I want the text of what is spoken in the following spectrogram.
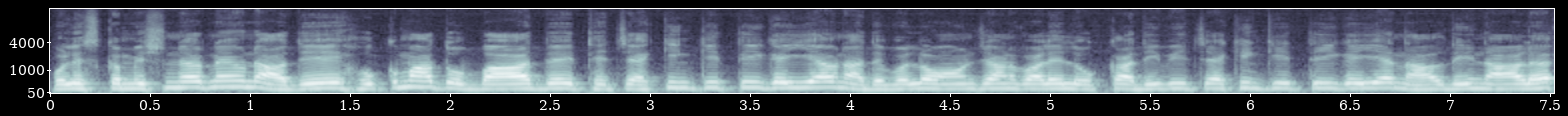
ਪੁਲਿਸ ਕਮਿਸ਼ਨਰ ਨੇ ਉਹਨਾਂ ਦੇ ਹੁਕਮਾਂ ਤੋਂ ਬਾਅਦ ਇੱਥੇ ਚੈਕਿੰਗ ਕੀਤੀ ਗਈ ਹੈ। ਉਹਨਾਂ ਦੇ ਵੱਲੋਂ ਆਉਣ ਜਾਣ ਵਾਲੇ ਲੋਕਾਂ ਦੀ ਵੀ ਚੈਕਿੰਗ ਕੀਤੀ ਗਈ ਹੈ। ਨਾਲ ਦੀ ਨਾਲ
